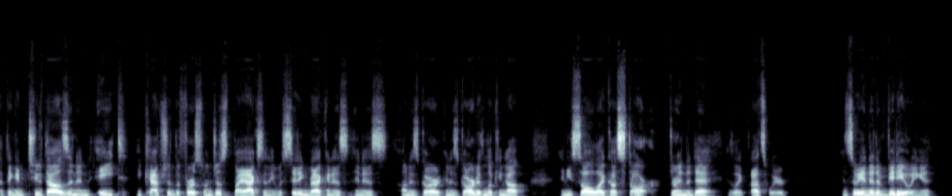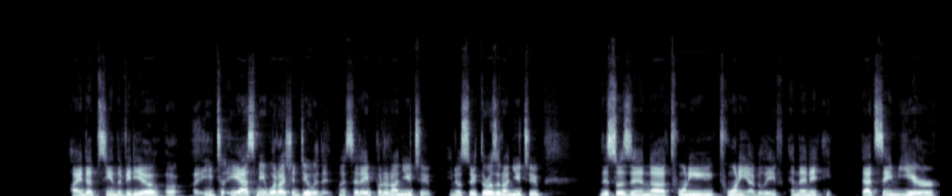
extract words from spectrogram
I think, in 2008. He captured the first one just by accident. He was sitting back in his in his on his guard in his garden, looking up, and he saw like a star during the day. He's like, "That's weird," and so he ended up videoing it I ended up seeing the video. Uh, he, t- he asked me what I should do with it. And I said, hey, put it on YouTube. You know, so he throws it on YouTube. This was in uh, 2020, I believe. And then it, that same year,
